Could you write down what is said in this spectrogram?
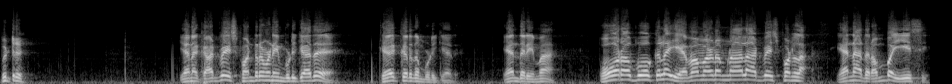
விட்டுரு. எனக்கு அட்வைஸ் பண்றவனையும் பிடிக்காது கேட்கறதும் பிடிக்காது. ஏன் தெரியுமா? போற போக்குல எவன் வேணும்னாலும் அட்வைஸ் பண்ணலாம். ஏன்னா அது ரொம்ப ஈஸி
